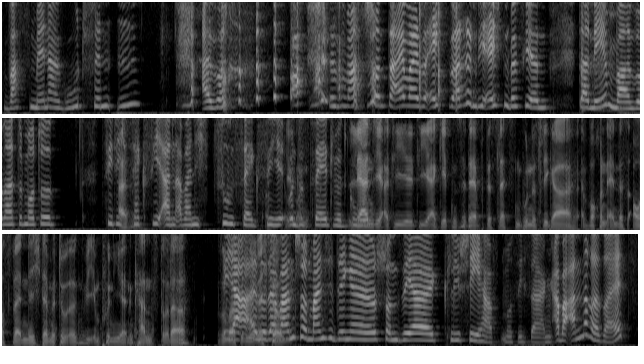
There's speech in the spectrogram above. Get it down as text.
Was Männer gut finden. Also, es waren schon teilweise echt Sachen, die echt ein bisschen daneben waren, so nach dem Motto, zieh dich also, sexy an, aber nicht zu sexy okay, und das Date wird gut. Lernen die, die, die Ergebnisse der, des letzten Bundesliga-Wochenendes auswendig, damit du irgendwie imponieren kannst oder sowas Ja, also Richtung. da waren schon manche Dinge schon sehr klischeehaft, muss ich sagen. Aber andererseits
